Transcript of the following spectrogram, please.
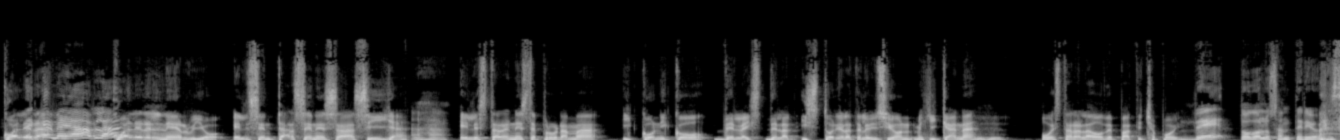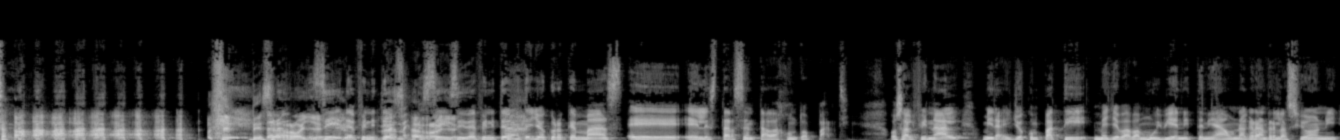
¿Cuál era, ¿De qué me hablas? ¿Cuál era el nervio? ¿El sentarse en esa silla? ¿El estar en este programa icónico de la, de la historia de la televisión mexicana? ¿O estar al lado de Patti Chapoy? De todos los anteriores. Desarrolle. sí, definitivamente. Sí, sí, definitivamente yo creo que más eh, el estar sentada junto a Patti. O sea, al final, mira, yo con Patti me llevaba muy bien y tenía una gran relación y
